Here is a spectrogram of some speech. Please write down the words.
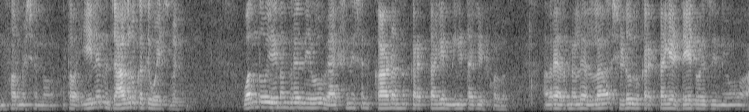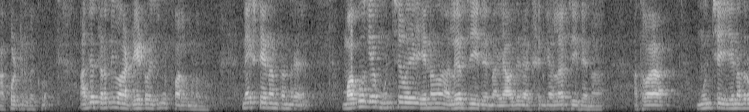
ಇನ್ಫಾರ್ಮೇಷನ್ನು ಅಥವಾ ಏನೇನು ಜಾಗರೂಕತೆ ವಹಿಸಬೇಕು? ಒಂದು ಏನಂದರೆ ನೀವು ವ್ಯಾಕ್ಸಿನೇಷನ್ ಕಾರ್ಡನ್ನು ಕರೆಕ್ಟಾಗಿ ನೀಟಾಗಿ ಇಟ್ಕೊಳ್ಬೇಕು. ಅಂದರೆ ಅದ್ರ ಮೇಲೆ ಎಲ್ಲ ಶೆಡ್ಯೂಲು ಕರೆಕ್ಟಾಗಿ ಡೇಟ್ ವೈಸ್ ನೀವು ಹಾಕ್ಕೊಂಡಿರ್ಬೇಕು. ಅದೇ ಥರ ನೀವು ಆ ಡೇಟ್ ವೈಸ್ ನೀವು ಫಾಲೋ ಮಾಡಬೇಕು. ನೆಕ್ಸ್ಟ್ ಏನಂತಂದರೆ ಮಗುಗೆ ಮುಂಚೆ ಏನೋ ಅಲರ್ಜಿ ಇದೆಯಾ ಯಾವುದೇ ವ್ಯಾಕ್ಸಿನ್ಗೆ ಅಲರ್ಜಿ ಇದೆಯಾ ಅಥವಾ ಮುಂಚೆ ಏನಾದರೂ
